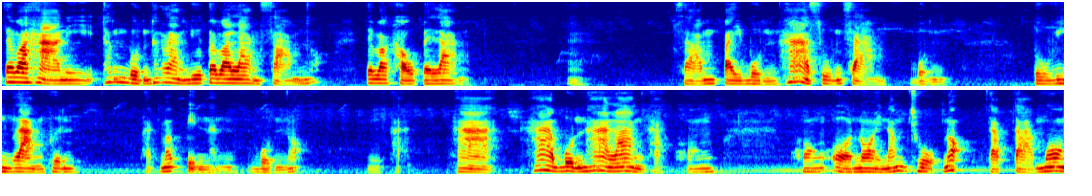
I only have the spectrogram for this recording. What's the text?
แต่ว่าหานี่ทั้งบนทั้งล่างอยู่แต่ว่าล่างสามเนาะแต่ว่าเขาไปล่างสามไปบนห้าศูนย์สามบน ตัววิ่งล่างเพิ่นผัดมาเป็นนั่นบนเนาะนี่ค่ะห้าห้าบนห้าล่างค่ะ ของของอ่อน้อยน้ำโชคเนาะจับตามอง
